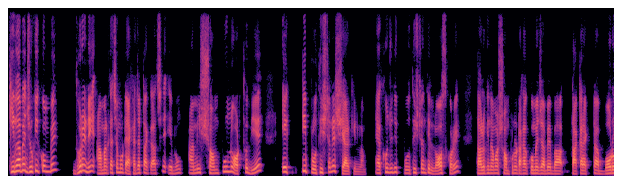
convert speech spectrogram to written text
কীভাবে ঝুঁকি কমবে? ধরে নেই আমার কাছে মোট ৳১,০০০ আছে এবং আমি সম্পূর্ণ অর্থ দিয়ে একটি প্রতিষ্ঠানের শেয়ার কিনলাম। এখন যদি প্রতিষ্ঠানটি লস করে তাহলে কিন্তু আমার সম্পূর্ণ টাকা কমে যাবে বা টাকার একটা বড়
